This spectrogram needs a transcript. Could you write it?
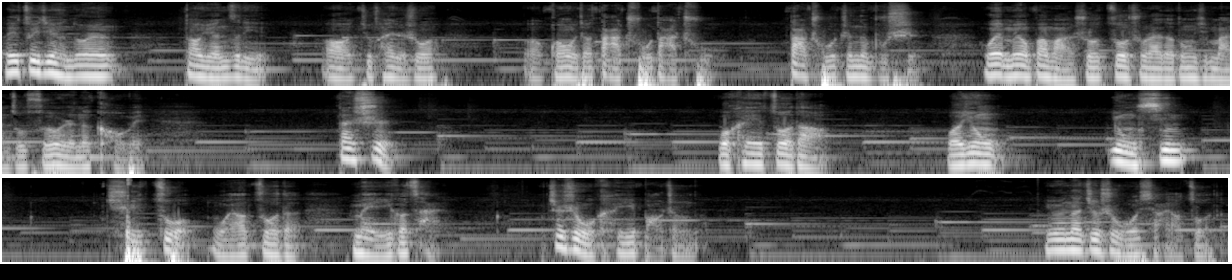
所以最近很多人到园子里，哦，就开始说，呃，管我叫大厨，大厨，大厨真的不是。我也没有办法说做出来的东西满足所有人的口味，但是我可以做到，我用用心去做我要做的每一个菜，这是我可以保证的，因为那就是我想要做的。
